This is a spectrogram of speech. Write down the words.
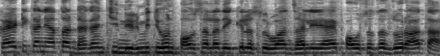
काही ठिकाणी आता ढगांची निर्मिती होऊन पावसाला देखील सुरुवात झालेली आहे. पावसाचा जोर आता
